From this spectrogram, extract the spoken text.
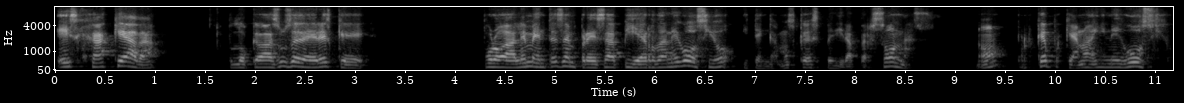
es hackeada, pues lo que va a suceder es que probablemente esa empresa pierda negocio y tengamos que despedir a personas, ¿no? ¿Por qué? Porque ya no hay negocio.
